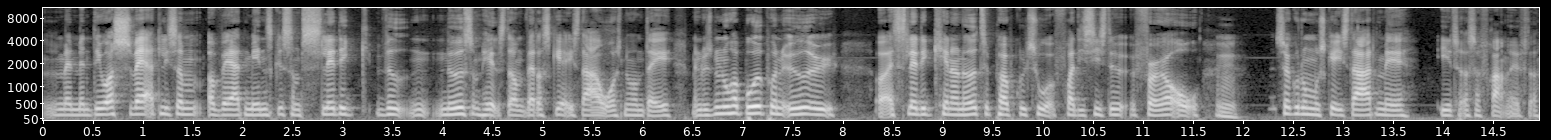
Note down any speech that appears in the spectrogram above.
Men, men det er jo også svært ligesom at være et menneske, som slet ikke ved noget som helst om, hvad der sker i Star Wars nu om dagen. Men hvis du nu har boet på en øde ø, og slet ikke kender noget til popkultur fra de sidste 40 år, mm. Så kunne du måske starte med et og så frem efter.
